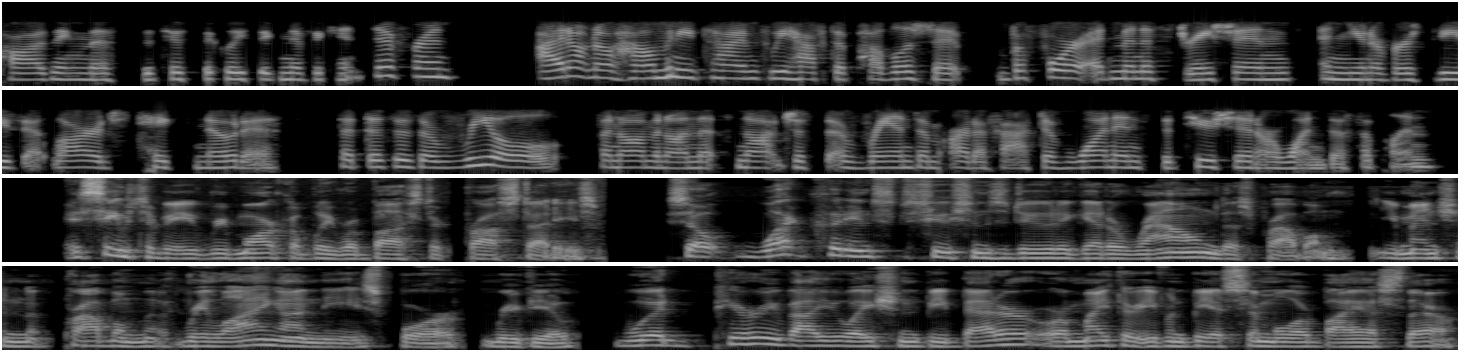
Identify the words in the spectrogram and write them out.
causing this statistically significant difference. I don't know how many times we have to publish it before administrations and universities at large take notice that this is a real phenomenon that's not just a random artifact of one institution or one discipline. It seems to be remarkably robust across studies. So, what could institutions do to get around this problem? You mentioned the problem of relying on these for review. Would peer evaluation be better, or might there even be a similar bias there?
